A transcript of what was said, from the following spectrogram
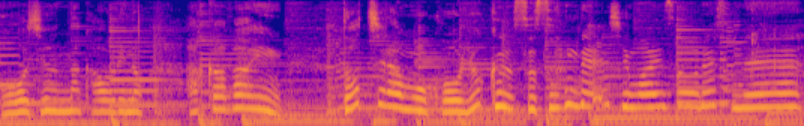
芳醇な香りの赤ワインどちらもこうよく進んでしまいそうですね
